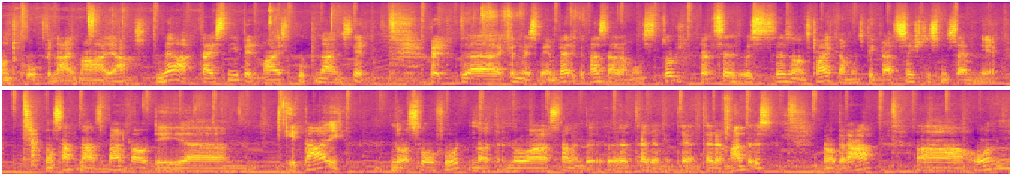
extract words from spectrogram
un kūpināju mājās. Jā, taisnība ir, mājas kūpinājums ir. Bet, kad mēs bijām Berga bazārā, mums tur, visas sezonas laikā, mums bija kāds 60 zemnieki. Mums atnāca pārbaudīja um, itāļi no Slow Food, no, no Salenda Terra Madras, no Brā. Uh, un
